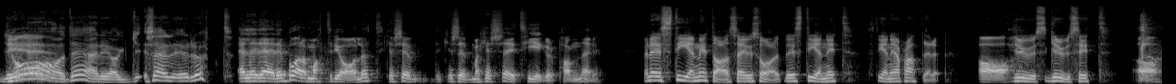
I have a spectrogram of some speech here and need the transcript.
Det Ja, det är det ja. G- Så här, rött. Eller är det bara materialet? Kanske, det kanske, man kanske säger tegelpannor? Men det är stenigt då, säger vi så. Det är stenigt. Steniga plattor. Ja, Grus, grusigt. ja.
